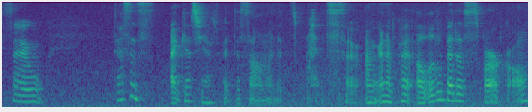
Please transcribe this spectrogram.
So doesn't, I guess you have to put this on when it's wet. So I'm to put a little bit of sparkle.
